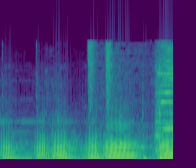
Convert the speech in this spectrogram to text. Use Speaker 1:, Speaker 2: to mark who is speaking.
Speaker 1: Mm-hmm.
